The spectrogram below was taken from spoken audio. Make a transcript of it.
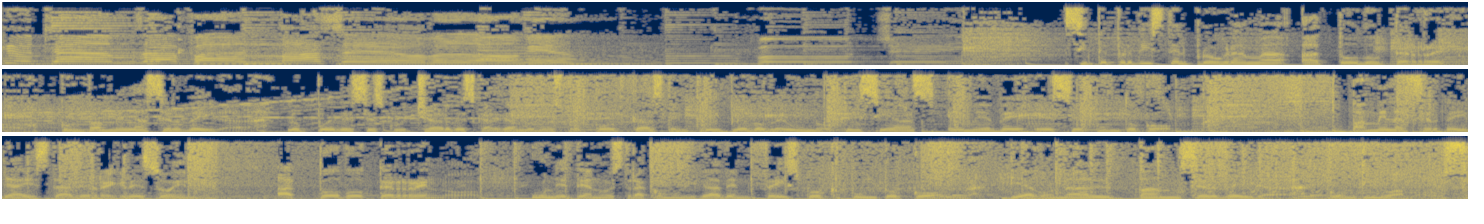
good times I find myself longing for change. Si te perdiste el programa A Todo Terreno con Pamela Cerdeira, lo puedes escuchar descargando nuestro podcast en www.noticiasmbs.com. Pamela Cerdeira está de regreso en A Todo Terreno. Únete a nuestra comunidad en facebook.com. Diagonal Pam Cerdeira. Continuamos.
